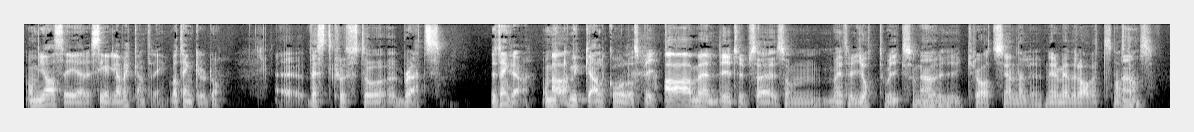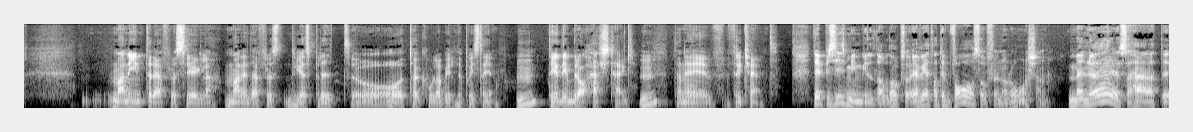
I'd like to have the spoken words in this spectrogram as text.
om jag säger seglarveckan till dig, vad tänker du då? Eh, västkust och Brats. Du tänker det va? Och mycket, ja. mycket alkohol och sprit? Ja, men det är typ så här som, vad heter det, Yacht Week som ja. går i Kroatien eller nere i Medelhavet någonstans. Ja. Man är inte där för att segla, man är där för att dricka sprit och, och ta coola bilder på Instagram. Mm. Det är en bra hashtag. Mm. Den är frekvent. Det är precis min bild av det också. Jag vet att det var så för några år sedan. Men nu är det så här att eh,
